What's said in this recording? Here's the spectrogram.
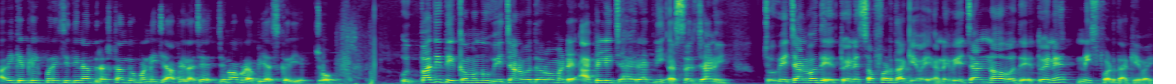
આવી કેટલીક પરિસ્થિતિના દ્રષ્ટાંતો પણ નીચે આપેલા છે, જેનો આપણે અભ્યાસ કરીએ. જો. ઉત્પાદિત એકમોનું વેચાણ વધારવા માટે આપેલી જાહેરાતની અસર જાણવી. જો વેચાણ વધે તો એને સફળતા કહેવાય અને વેચાણ ન વધે તો એને નિષ્ફળતા કહેવાય.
